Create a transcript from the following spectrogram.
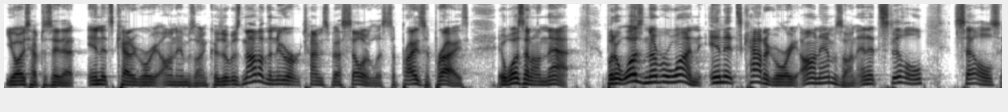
You always have to say that in its category on Amazon because it was not on the New York Times bestseller list. Surprise, surprise. It wasn't on that. But it was number one in its category on Amazon. And it still sells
